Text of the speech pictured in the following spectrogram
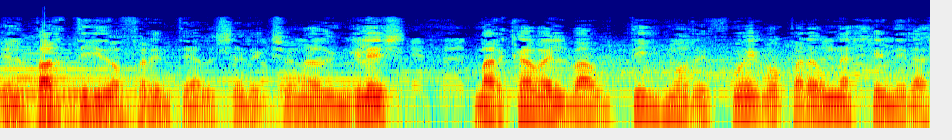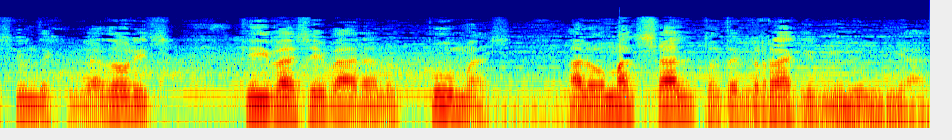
El partido frente al seleccionado inglés marcaba el bautismo de fuego para una generación de jugadores que iba a llevar a los Pumas a lo más alto del rugby mundial.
